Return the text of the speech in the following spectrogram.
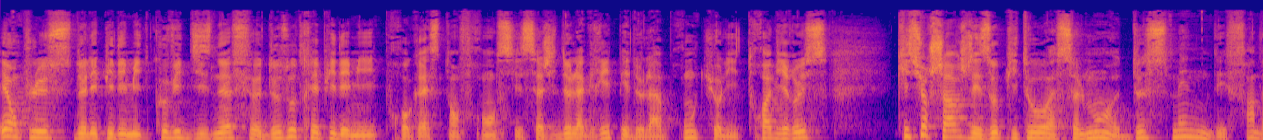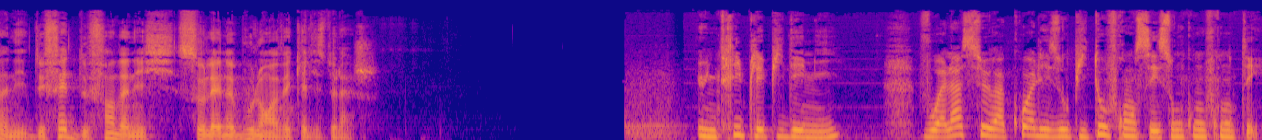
Et en plus de l'épidémie de Covid-19, deux autres épidémies progressent en France. Il s'agit de la grippe et de la bronchiolite. Trois virus qui surcharge les hôpitaux à seulement deux semaines des, fins des fêtes de fin d'année. Solène Boulan avec Alice Delage. Une triple épidémie, voilà ce à quoi les hôpitaux français sont confrontés.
